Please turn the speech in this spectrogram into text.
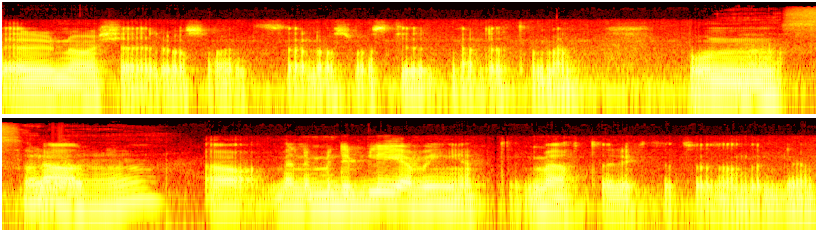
är det några tjejer då som, då, som har skrivit med detta. Men hon... Alltså, ja, ja, men, men det blev inget möte riktigt. Utan det blev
